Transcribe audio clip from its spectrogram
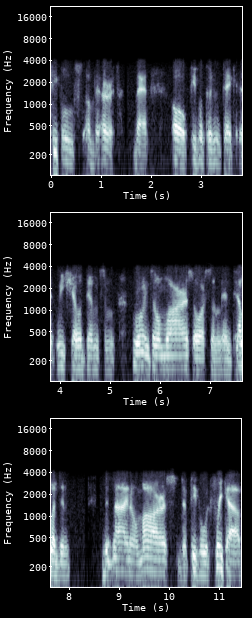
peoples of the earth that oh people couldn't take it. If we showed them some ruins on Mars or some intelligent design on Mars the people would freak out.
